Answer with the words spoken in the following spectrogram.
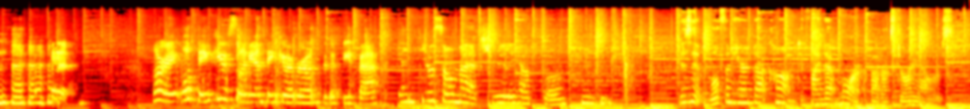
awesome. All right. Well, thank you, Sonja, and thank you everyone for the feedback. Thank you so much. Really helpful. Visit wolfandheron.com to find out more about our story hours.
